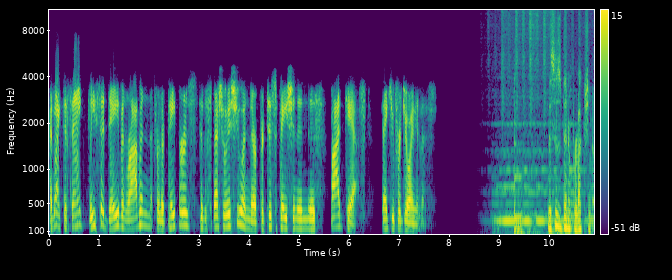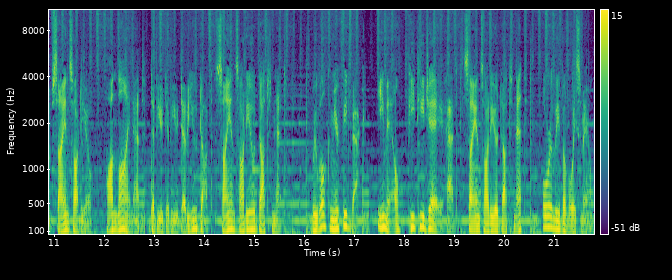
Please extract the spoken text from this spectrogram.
I'd like to thank Lisa, Dave, and Robin for their papers to the special issue and their participation in this podcast. Thank you for joining us. This has been a production of Science Audio, online at www.scienceaudio.net. We welcome your feedback. Email ptj at scienceaudio.net or leave a voicemail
